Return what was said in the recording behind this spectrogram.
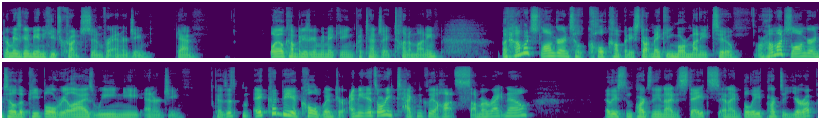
Germany's going to be in a huge crunch soon for energy. Okay. Oil companies are going to be making potentially a ton of money. But how much longer until coal companies start making more money too? Or how much longer until the people realize we need energy? Because it could be a cold winter. I mean, it's already technically a hot summer right now at least in parts of the United States and I believe parts of Europe.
